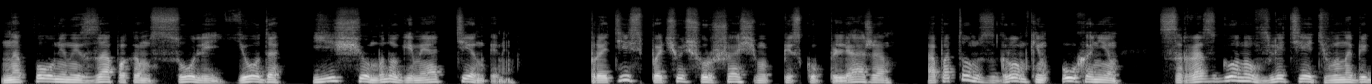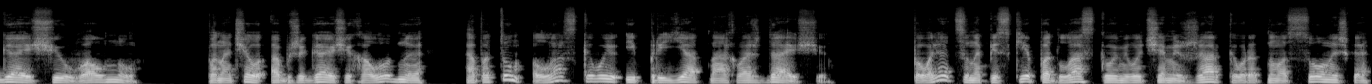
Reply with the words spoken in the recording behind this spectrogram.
наполненный запахом соли, йода и еще многими оттенками. Пройтись по чуть шуршащему песку пляжа, а потом с громким уханьем с разгону влететь в набегающую волну. Поначалу обжигающую холодную, а потом ласковую и приятно охлаждающую поваляться на песке под ласковыми лучами жаркого родного солнышка,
